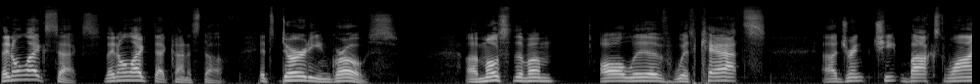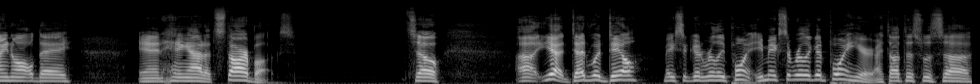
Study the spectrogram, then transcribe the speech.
they don't like sex. They don't like that kind of stuff. It's dirty and gross. Uh, most of them all live with cats, uh, drink cheap boxed wine all day, and hang out at Starbucks. So, uh, yeah, Deadwood Dale makes a good really point. He makes a really good point here. I thought this was uh,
